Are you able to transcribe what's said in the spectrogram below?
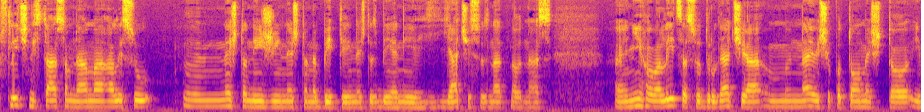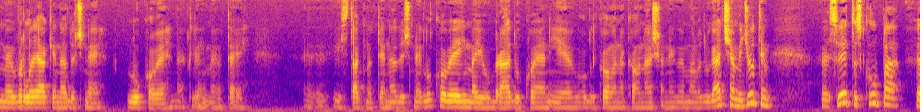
slični stasom nama, ali su E, nešto niži, nešto nabiti, nešto zbijeni, jači su znatno od nas. E, njihova lica su drugačija najviše po tome što imaju vrlo jake nadočne lukove, dakle imaju taj istaknute nadočne lukove, imaju bradu koja nije oblikovana kao naša, nego je malo drugačija. Međutim, sve to skupa e,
